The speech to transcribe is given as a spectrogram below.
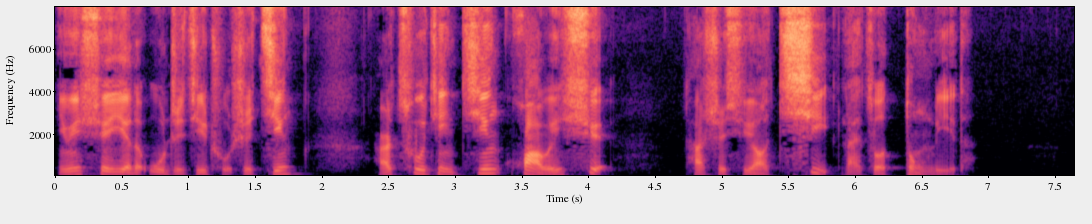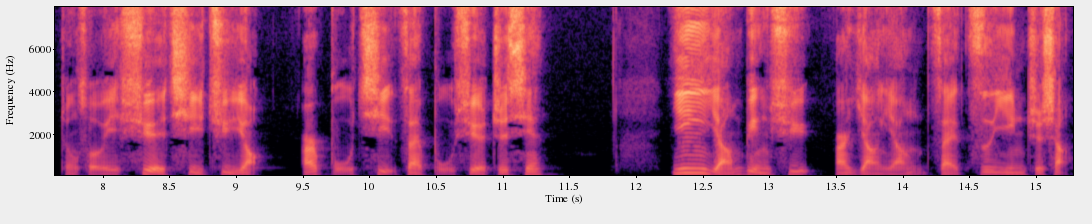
因为血液的物质基础是精，而促进精化为血，它是需要气来做动力的。正所谓血气俱要，而补气在补血之先。阴阳并虚，而养阳在滋阴之上。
